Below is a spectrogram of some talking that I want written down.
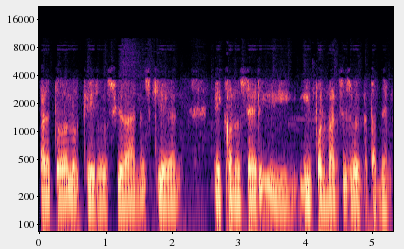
para todo lo que los ciudadanos quieran eh, conocer y informarse sobre la pandemia.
